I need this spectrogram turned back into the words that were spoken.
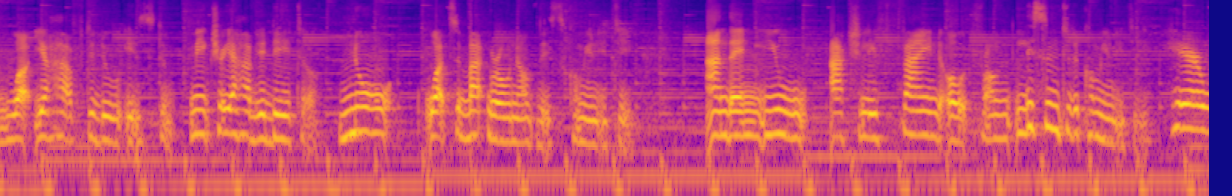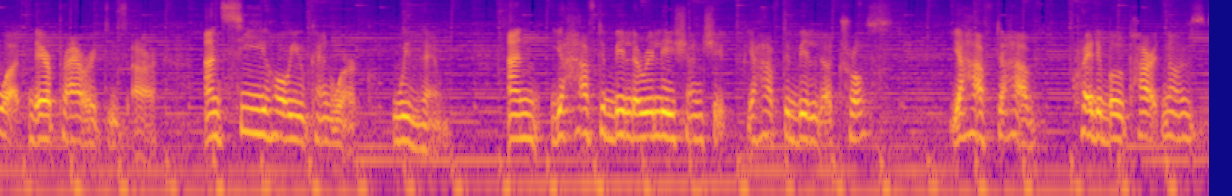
what you have to do is to make sure you have your data, know what's the background of this community, and then you actually find out from listen to the community hear what their priorities are and see how you can work with them and you have to build a relationship you have to build a trust you have to have credible partners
